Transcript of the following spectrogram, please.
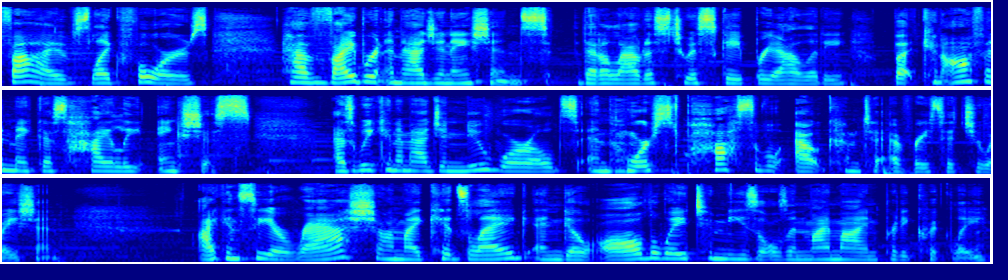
Fives, like fours, have vibrant imaginations that allowed us to escape reality, but can often make us highly anxious, as we can imagine new worlds and the worst possible outcome to every situation. I can see a rash on my kid's leg and go all the way to measles in my mind pretty quickly.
